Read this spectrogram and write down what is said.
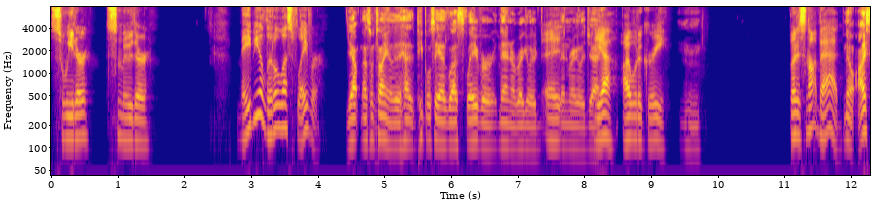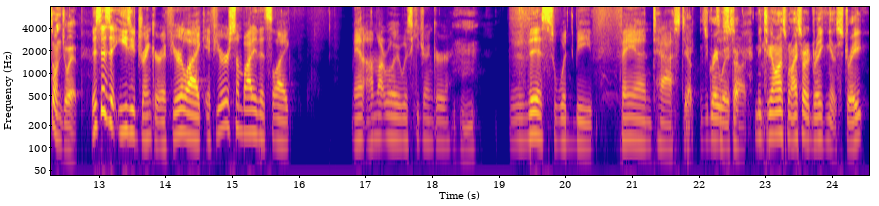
Sweeter, smoother, maybe a little less flavor. Yep, that's what I'm telling you. It has, people say it has less flavor than a regular Uh, than regular Jack. Yeah, I would agree. hmm But it's not bad. No, I still enjoy it. This is an easy drinker. If you're like, if you're somebody that's like, man, I'm not really a whiskey drinker, hmm this would be fantastic. Yep, it's a great way to start. I mean, to be honest, when I started drinking it straight,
